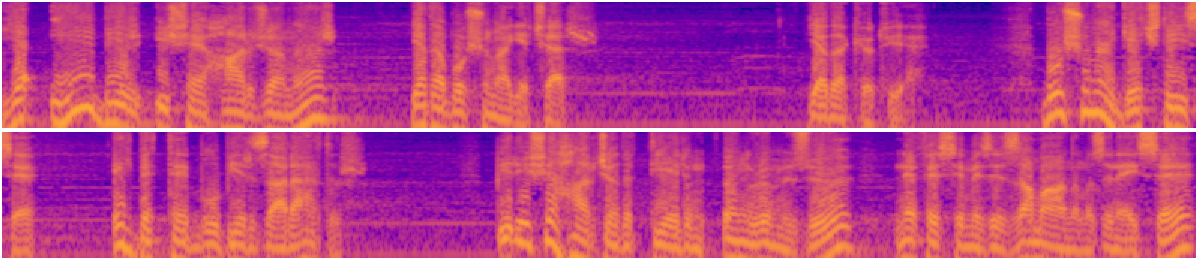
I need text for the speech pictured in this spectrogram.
ya iyi bir işe harcanır ya da boşuna geçer. Ya da kötüye. Boşuna geçtiyse elbette bu bir zarardır. Bir işe harcadık diyelim ömrümüzü, nefesimizi, zamanımızı neyse,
